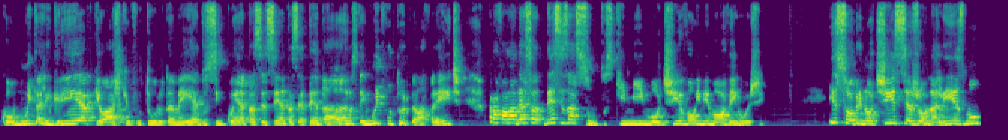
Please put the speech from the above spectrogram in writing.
com muita alegria, porque eu acho que o futuro também é dos 50, 60, 70 anos, tem muito futuro pela frente, para falar dessa, desses assuntos que me motivam e me movem hoje. E sobre notícias, jornalismo,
